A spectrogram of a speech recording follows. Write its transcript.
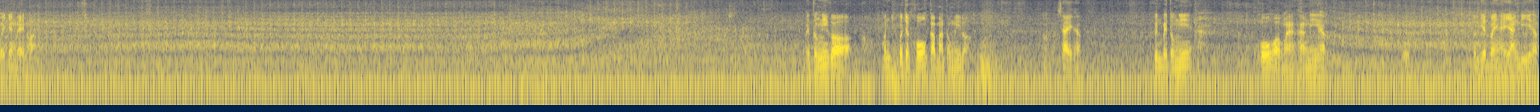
วยจังใดนอนไอ้ตรงนี้ก็มันก็จะโค้งกลับมาตรงนี้เหรอ ใช่ครับ ขึ้นไปตรงนี้ โค้งออกมาทางนี้ครับโอ้ต้นเทียดใบหายย่างดีครับ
